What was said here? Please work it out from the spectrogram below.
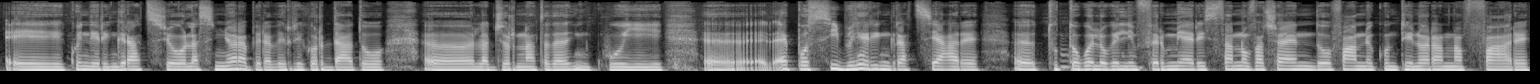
e quindi ringrazio la signora per aver ricordato eh, la giornata in cui eh, è possibile ringraziare eh, tutto quello che gli infermieri stanno facendo, fanno e continueranno a fare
